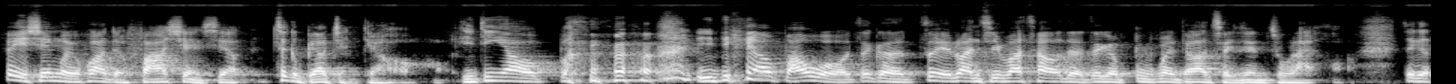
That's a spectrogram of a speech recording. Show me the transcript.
肺纤维化的发现是要这个不要剪掉哦，一定要 一定要把我这个最乱七八糟的这个部分都要呈现出来哦。这个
